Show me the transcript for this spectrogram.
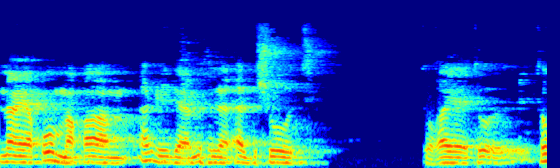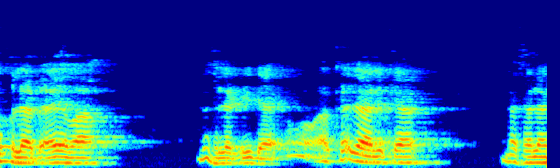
ما يقوم مقام الرداء مثل البشوت تقلب أيضا مثل الرداء. وكذلك مثلا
